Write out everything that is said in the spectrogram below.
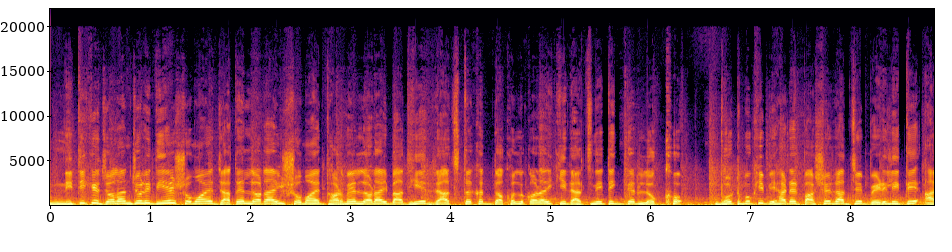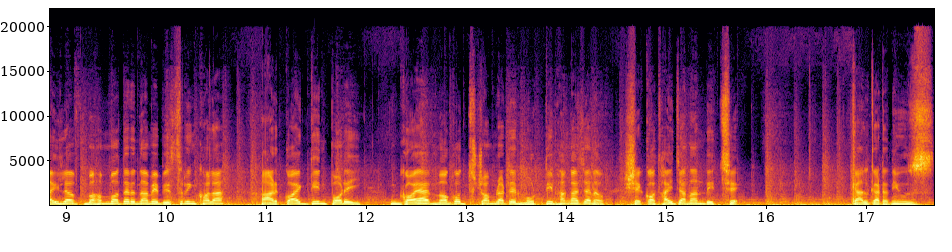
নীতিকে জলাঞ্জলি দিয়ে সময়ে, জাতের লড়াই, সময়, ধর্মের লড়াই বাঁধিয়ে রাজতখত দখল করাই কি রাজনীতিকদের লক্ষ্য? ভোটমুখী বিহারের পাশের রাজ্যে বেরেলিতে আই লাভ মোহাম্মদের নামে বিশৃঙ্খলা, আর কয়েকদিন পরেই গয়ায় মগধ সম্রাটের মূর্তি ভাঙা যেন সে কথাই জানান দিচ্ছে। ক্যালকাটা নিউজ।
